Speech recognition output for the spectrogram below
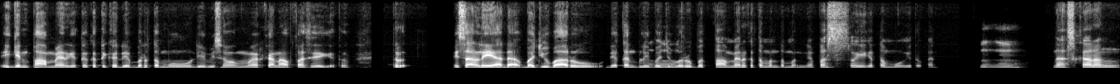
ingin pamer gitu. Ketika dia bertemu, dia bisa memamerkan apa sih gitu. Ter misal nih ada baju baru, dia kan beli baju Mhm. baru buat pamer ke teman-temannya pas lagi ketemu gitu kan. Mhm. Nah, sekarang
